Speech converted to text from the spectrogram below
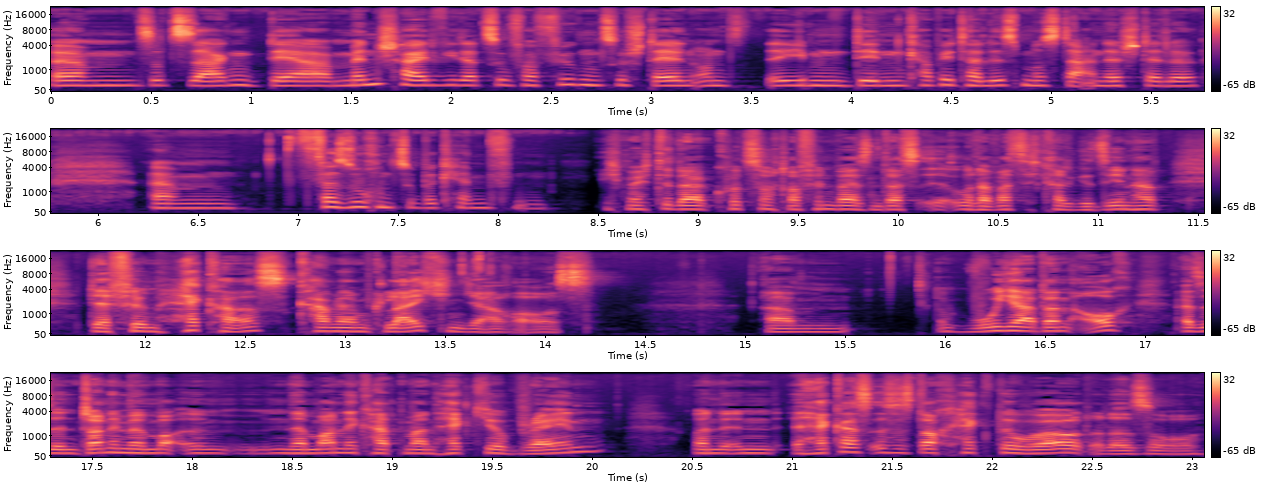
ähm, sozusagen der Menschheit wieder zur Verfügung zu stellen und eben den Kapitalismus da an der Stelle ähm, versuchen zu bekämpfen ich möchte da kurz noch darauf hinweisen, dass, äh, oder was ich gerade gesehen habe, der Film Hackers kam ja im gleichen Jahr raus. Ähm, wo ja dann auch, also in Johnny Mnemonic hat man Hack Your Brain und in Hackers ist es doch Hack the World oder so.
